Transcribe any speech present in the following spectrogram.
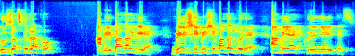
গুজগাছ করে রাখো। আমি বাজার গিয়ে বেশি বেশি বাজার করে আমি এক্ষুনি নিয়ে যেতেছি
